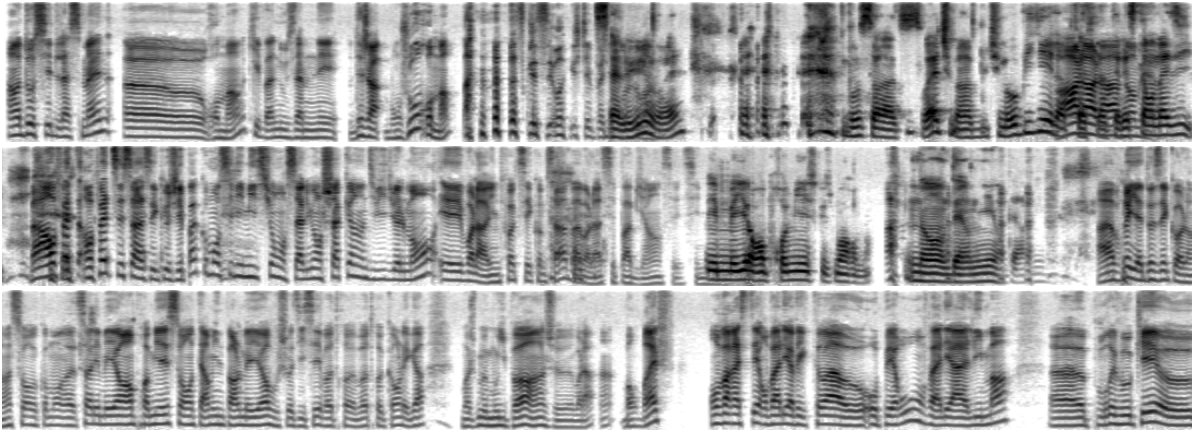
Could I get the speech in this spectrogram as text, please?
Un dossier de la semaine, euh, Romain, qui va nous amener. Déjà, bonjour Romain, parce que c'est vrai que je t'ai pas Salut, dit. Salut, ouais. Bonsoir à tous. Ouais, tu m'as, tu m'as oublié là, ah là, t'es resté en Asie. Bah, en fait, en fait c'est ça, c'est que j'ai pas commencé l'émission en saluant chacun individuellement, et voilà, une fois que c'est comme ça, bah voilà, c'est pas bien. C'est, Et meilleur en premier, excuse-moi Romain. Non, dernier, en dernier. Après, il y a deux écoles. Hein. Soit, soit, les meilleurs en premier, soit on termine par le meilleur. Vous choisissez votre, votre camp, les gars. Moi, je me mouille pas. Hein. Je, voilà, hein. Bon, bref, on va rester, on va aller avec toi au, Pérou. On va aller à Lima euh, pour évoquer, euh,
